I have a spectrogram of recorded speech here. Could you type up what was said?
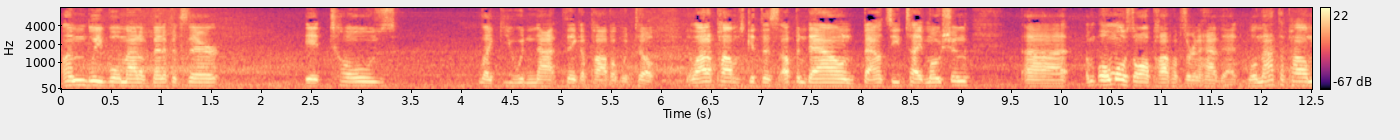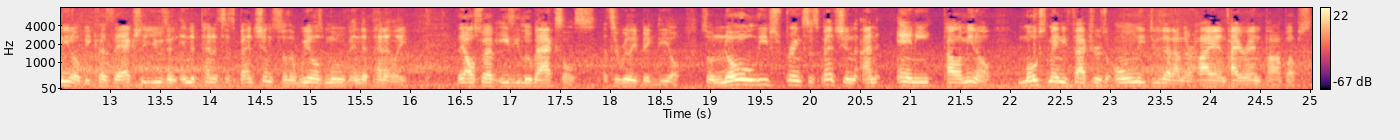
Unbelievable amount of benefits there. It tows like you would not think a pop-up would tow. A lot of pop-ups get this up and down, bouncy type motion. Uh, almost all pop-ups are going to have that. Well, not the Palomino because they actually use an independent suspension, so the wheels move independently. They also have easy lube axles. That's a really big deal. So no leaf spring suspension on any Palomino. Most manufacturers only do that on their high-end, higher-end pop-ups.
